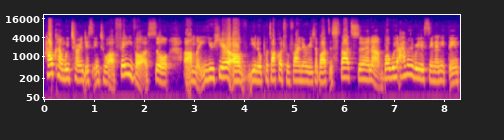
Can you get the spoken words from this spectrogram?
how can we turn this into our favor? So, um, you hear of, you know, Port Harcourt refineries about to start soon, uh, but we haven't really seen anything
